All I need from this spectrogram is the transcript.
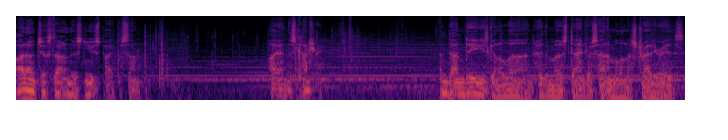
I don't just own this newspaper, son. I own this country. And Dundee's gonna learn who the most dangerous animal in Australia is.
